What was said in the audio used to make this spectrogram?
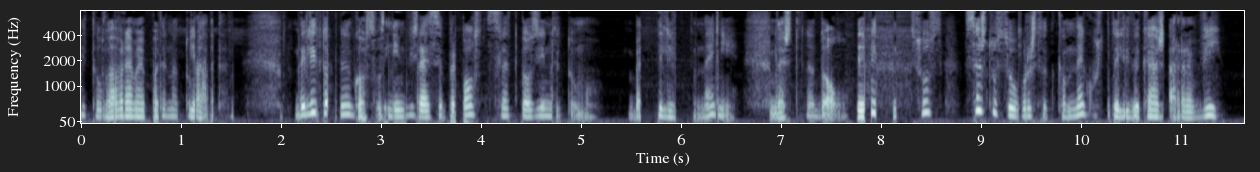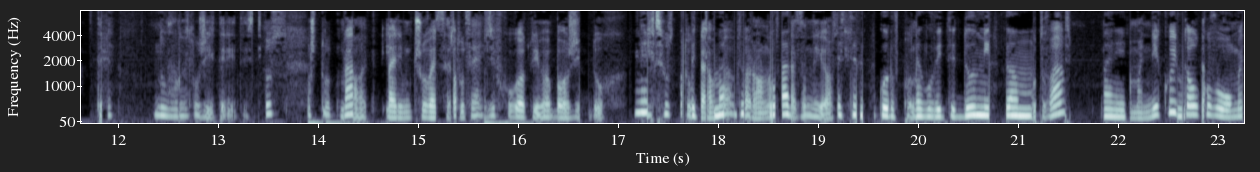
и това време е пътя на Тората. Дали той не го свъзни, се препост след този нато му? Бете ли мнение? Вещи надолу. Исус също се обръщат към него, дали да каже Рави, новослужителите си. Още от малък и им човек с този, в когото има Божий дух. Не, Исус тогава фараонът каза на Йосиф. В неговите думи към Това ама никой толкова умен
